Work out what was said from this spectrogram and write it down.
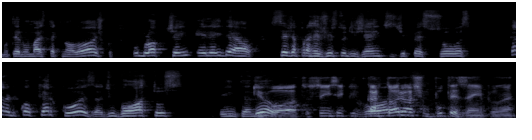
um termo mais tecnológico, o blockchain ele é ideal, seja para registro de gente, de pessoas, cara, de qualquer coisa, de votos, Entendeu? De voto, sim, sim. De cartório voto. eu acho um puto exemplo, né?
